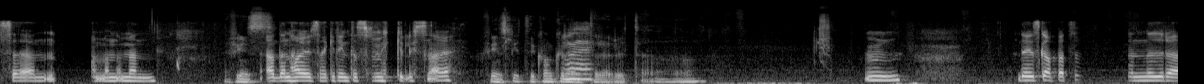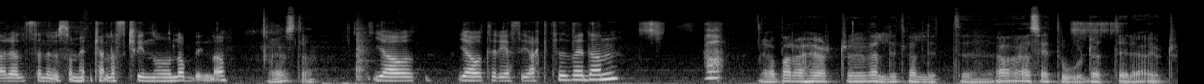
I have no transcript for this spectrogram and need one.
säga namn men Det finns, ja, den har ju säkert inte så mycket lyssnare. finns lite konkurrenter där ute. Ja. Mm. Det har skapats en ny rörelse nu som kallas kvinnolobbyn. Då. Ja, just det. Jag, och, jag och Therese är ju aktiva i den. Jag har bara hört eh, väldigt, väldigt... eh, Ja, jag har sett ordet, det är det jag har gjort.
